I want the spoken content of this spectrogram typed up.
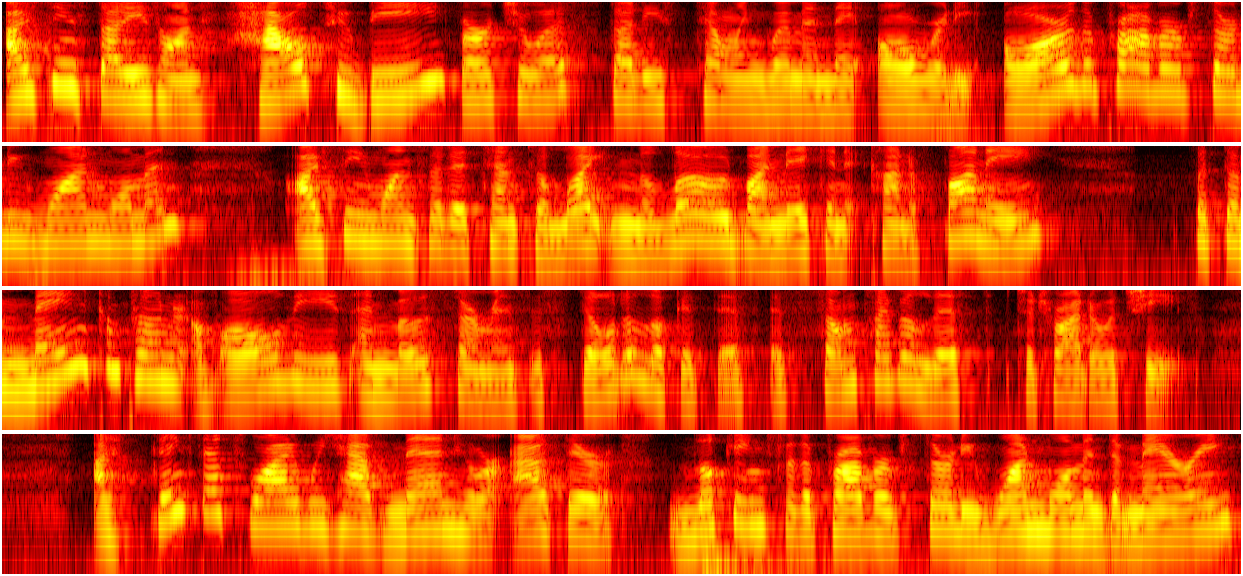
I've seen studies on how to be virtuous, studies telling women they already are the Proverbs 31 woman. I've seen ones that attempt to lighten the load by making it kind of funny. But the main component of all these and most sermons is still to look at this as some type of list to try to achieve. I think that's why we have men who are out there looking for the Proverbs 31 woman to marry.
